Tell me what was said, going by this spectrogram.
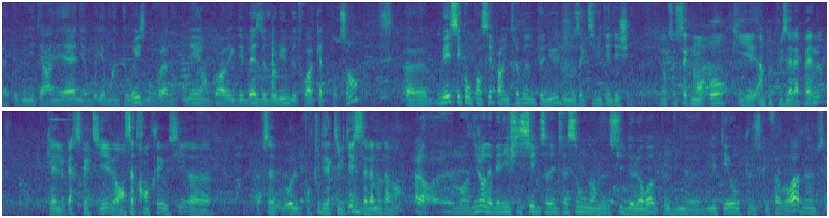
la côte méditerranéenne. Il y, a, il y a moins de tourisme. Bon, voilà, donc on est encore avec des baisses de volume de 3 4 Euh, mais c'est compensé par une très bonne tenue de nos activités déchets. Et Donc ce segment eau qui est un peu plus à la peine, quelle perspective en cette rentrée aussi euh, pour, toutes les activités, celle-là notamment Alors, euh, bon, déjà, on a bénéficié d'une certaine façon dans le sud de l'Europe d'une météo plus que favorable, hein, c'est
